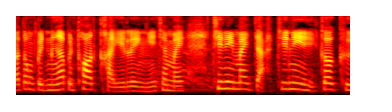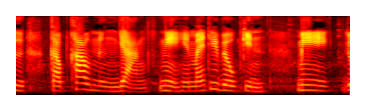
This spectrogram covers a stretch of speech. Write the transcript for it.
ก็ต้องเป็นเนื้อเป็นทอดไข่อะไรอย่างนี้ใช่ไหมที่นี่ไม่จ้ะที่นี่ก็คือกับข้าวหนึ่งอย่างนี่เห็นไหมที่เบลกิน มีโย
